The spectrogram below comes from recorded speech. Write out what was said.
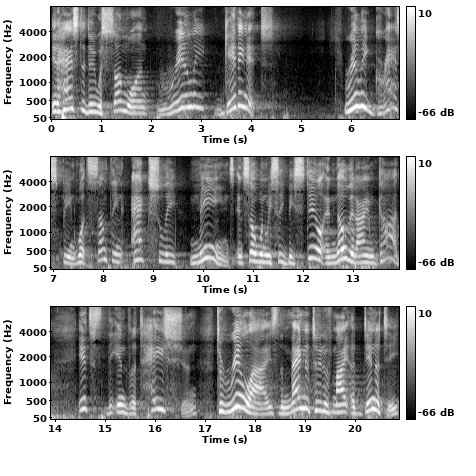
It has to do with someone really getting it, really grasping what something actually means. And so when we see be still and know that I am God, it's the invitation to realize the magnitude of my identity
